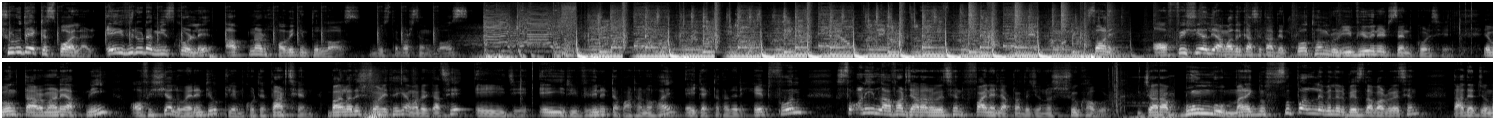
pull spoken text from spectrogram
শুরুতে একটা স্পয়লার এই ভিডিওটা মিস করলে আপনার হবে কিন্তু লস বুঝতে পারছেন বস সনি অফিসিয়ালি আমাদের কাছে তাদের প্রথম রিভিউ ইউনিট সেন্ড করেছে এবং তার মানে আপনি অফিসিয়াল ওয়ারেন্টিও ক্লেম করতে পারছেন। বাংলাদেশ সনি থেকে আমাদের কাছে এই যে, এই রিভিউ ইউনিটটা পাঠানো হয়, এইটা একটা তাদের হেডফোন সনি লাভার যারা রয়েছেন ফাইনালি আপনাদের জন্য সুখবর। যারা বুম বুম মানে একদম সুপার লেভেলের বেস লাভার রয়েছেন, তাদের জন্য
